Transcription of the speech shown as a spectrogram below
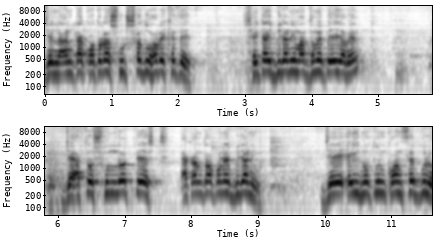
যে নানটা কতটা সুস্বাদু হবে খেতে সেটাই বিরিয়ানির মাধ্যমে পেয়ে যাবেন। যে এত সুন্দর টেস্ট একান্ত আপনের বিরিয়ানি। যে এই নতুন কনসেপ্টগুলো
